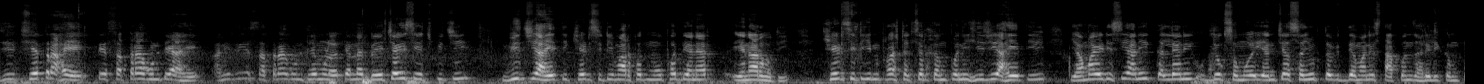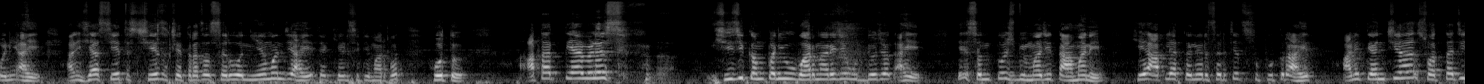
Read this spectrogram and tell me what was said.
जे क्षेत्र आहे ते सतरा गुंठे आहे. आणि ते सतरा गुंठेमुळं त्यांना बेचाळीस एच पीची वीज जी आहे ती खेड सिटीमार्फत मोफत देण्यात येणार होती. खेड सिटी इन्फ्रास्ट्रक्चर कंपनी ही जी आहे ती एम आय डी सी आणि कल्याणी उद्योग समूह यांच्या संयुक्त विद्यमाने स्थापन झालेली कंपनी आहे. आणि ह्या शेत शेत क्षेत्राचं सर्व नियमन जे आहे ते खेड सिटीमार्फत होतं. आता त्यावेळेस ही जी कंपनी उभारणारे जे उद्योजक आहे हे संतोष भीमाजी तामाने हे आपल्या कनेरसरचेच सुपुत्र आहेत आणि त्यांच्या स्वतःची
